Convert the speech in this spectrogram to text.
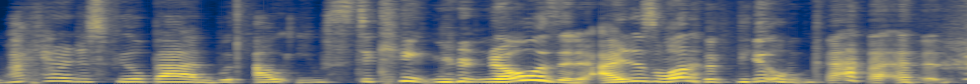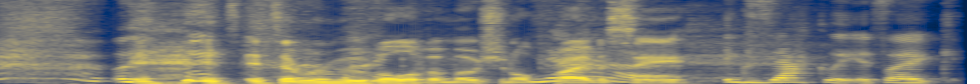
why can't I just feel bad without you sticking your nose in it? I just want to feel bad. it's it's a removal of emotional Yeah, privacy. Exactly. It's like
